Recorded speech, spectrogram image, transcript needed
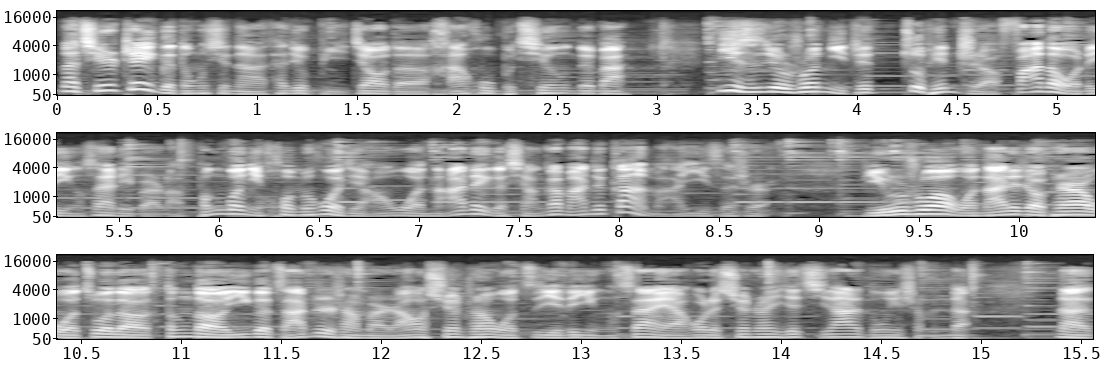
那其实这个东西呢，它就比较的含糊不清，对吧？意思就是说，你这作品只要发到我这影赛里边了，甭管你获没获奖，我拿这个想干嘛就干嘛。意思是，比如说我拿这照片，我做到登到一个杂志上面，然后宣传我自己的影赛呀，或者宣传一些其他的东西什么的，那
